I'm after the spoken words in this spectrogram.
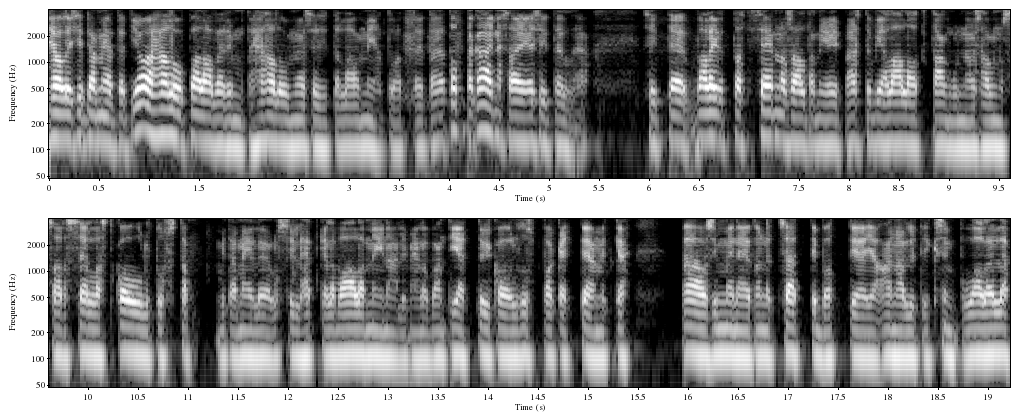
he oli sitä mieltä, että joo, he haluaa palaverin, mutta he haluaa myös esitellä omia tuotteita. Ja totta kai ne sai esitellä. Ja sitten valitettavasti sen osalta niin ei päästy vielä aloittamaan, kun ne olisi halunnut saada sellaista koulutusta, mitä meillä ei ollut sillä hetkellä valmiina. Eli meillä on vain tiettyjä koulutuspaketteja, mitkä pääosin menee tuonne chattibottien ja analyticsin puolelle.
